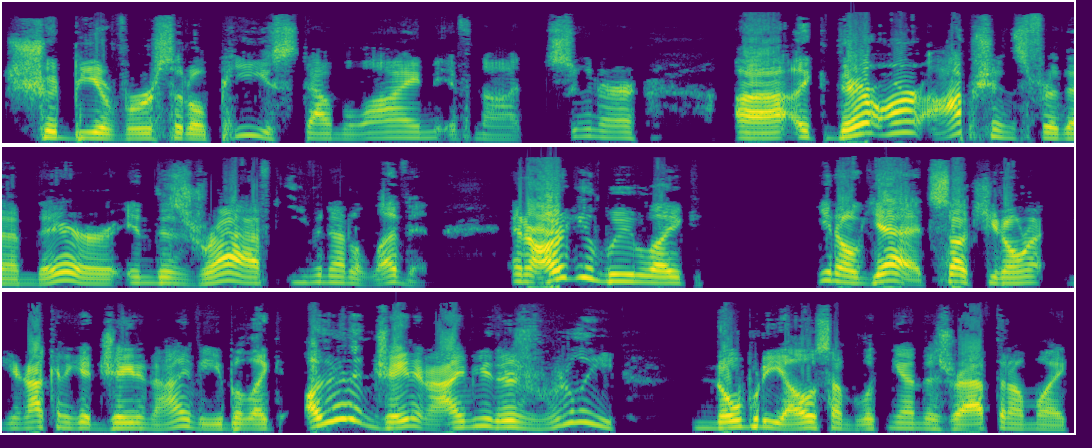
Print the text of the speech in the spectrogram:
should be a versatile piece down the line, if not sooner. Uh, like there are options for them there in this draft, even at eleven, and arguably like. You know, yeah, it sucks. You don't. You're not going to get Jaden Ivey, but like other than Jaden Ivey, there's really nobody else I'm looking at this draft and I'm like,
